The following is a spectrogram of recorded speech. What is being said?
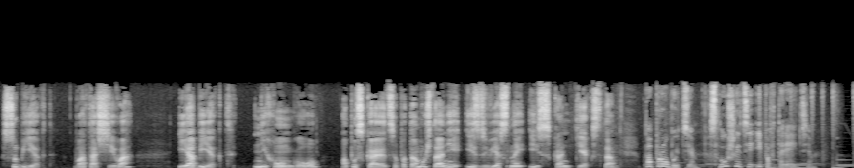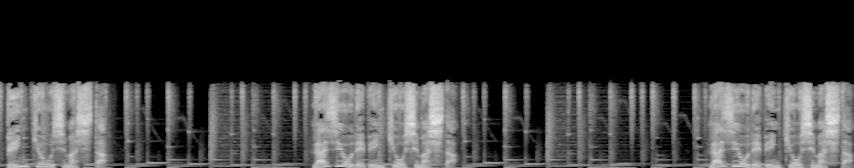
субъект «ватасива» и объект «нихонго» опускаются, потому что они известны из контекста. Попробуйте, слушайте и повторяйте. Бенкё симашта. ラジオで勉強しましたラジオで勉強しました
